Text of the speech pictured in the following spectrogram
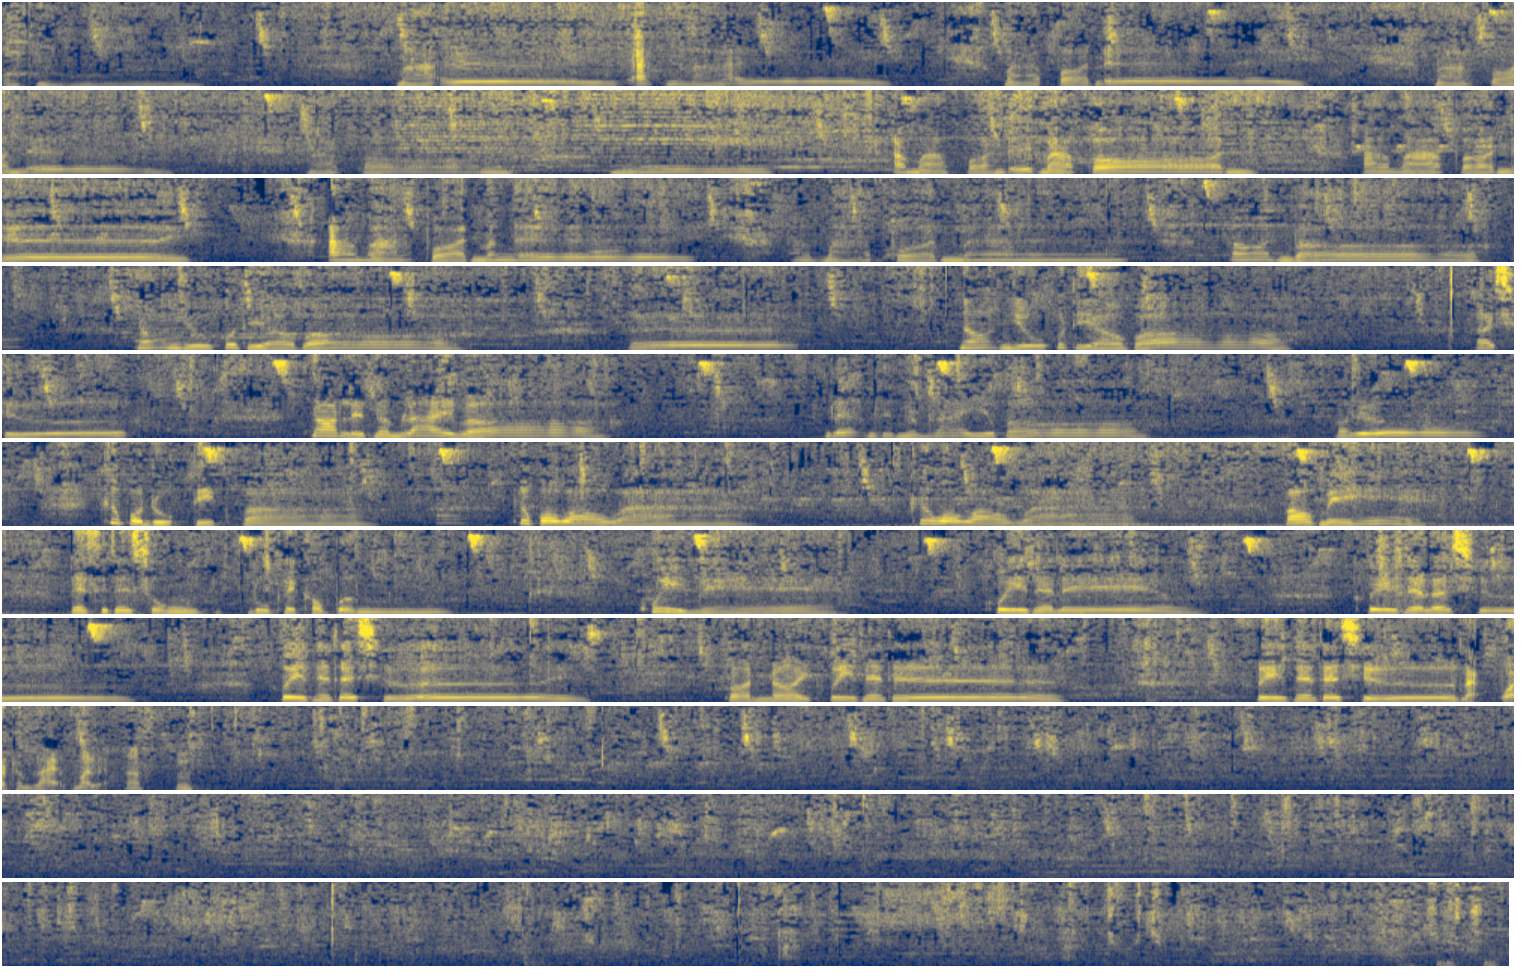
โอ้ยหมาเอ้ยอักหมาเอ้ยหมาปอนเอ้ยหมาปอนเอ้ยหมาปอนมูเอาหมาปอนเอ้ยหมาปอนอาหมาปอนเอ้ยอาหมาปอนมั่งเอ้ยอาหมาปอนมั่งนอนบ่ นอนอยู่ผู้เดียวบ่เออนอนอยู่ผู้เดียวบ่อาชื่อนอนเล่นน้ำลายบ่เล่นเล่นน้ำลายอยู่บ่เอาเด้อคือบ่ดุกดิกว่า คือบ่เว้าว่าคือบ่เว้าว่าเว้าแม่ แม่สิได้ส่งรูปให้เขาเบิ่งคุยแม่คุยแน่แล้วคุยแน่แล้วชือคุยแน่แล้วชือเอ้ยก่อนหน่อยคุยแน่เด้อคุยแน่เด้อชือน่ะปวดน้ำลายออกมาแล้วฮะ чистил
